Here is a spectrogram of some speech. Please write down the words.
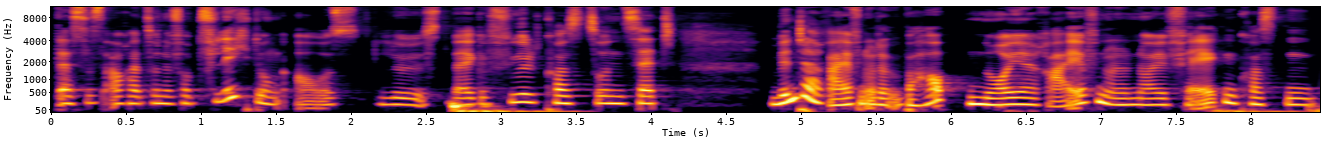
dass es auch als so eine Verpflichtung auslöst, weil gefühlt kostet so ein Set Winterreifen oder überhaupt neue Reifen oder neue Felgen kosten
